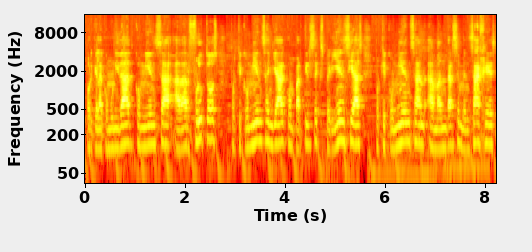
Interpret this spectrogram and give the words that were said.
porque la comunidad comienza a dar frutos, porque comienzan ya a compartirse experiencias, porque comienzan a mandarse mensajes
